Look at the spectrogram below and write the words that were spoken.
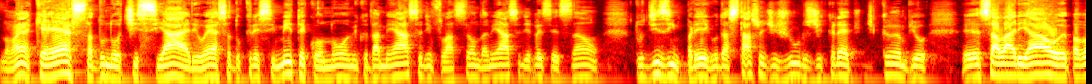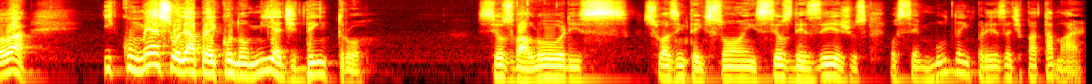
não é? Que é essa do noticiário, essa do crescimento econômico, da ameaça de inflação, da ameaça de recessão, do desemprego, das taxas de juros, de crédito, de câmbio, eh, salarial, blá, blá, blá, e começa a olhar para a economia de dentro, seus valores, suas intenções, seus desejos, você muda a empresa de patamar.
